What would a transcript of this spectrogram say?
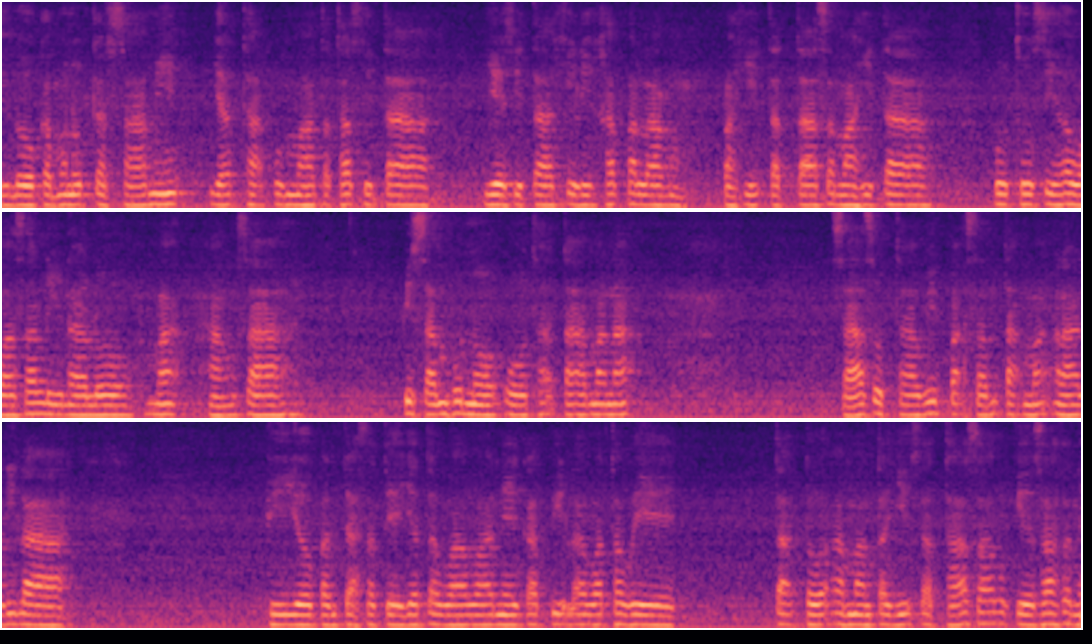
สีโลกมนุษย์กัสสามิยัตถะปุมาตทัสสิตา เยสิตาคิริคัพลังปะหิตตตาสมาหิตาปุถุสิหวาสลีนาโลมะหังสา พิสัมพุโนโอทะตามณะสาสุทธาวิปสันตะมะนาลิลาพิโยปัญจสเตยตวาวาเนกปิลาวัทเว ตะโตอมันตยิสัทธาสาวกเกสาสเน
